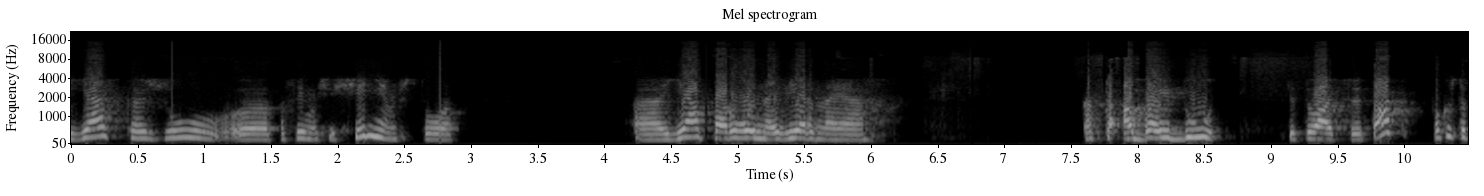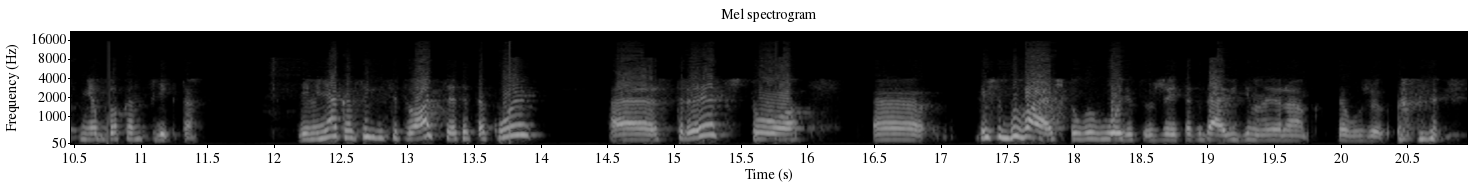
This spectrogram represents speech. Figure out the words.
я скажу э, по своим ощущениям, что э, я порой, наверное, как-то обойду ситуацию так, только чтобы не было конфликта. Для меня конфликтная ситуация – это такой э, стресс, что, э, конечно, бывает, что выводит уже, и тогда, видимо, наверное, как-то уже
